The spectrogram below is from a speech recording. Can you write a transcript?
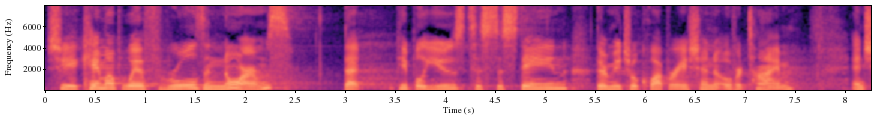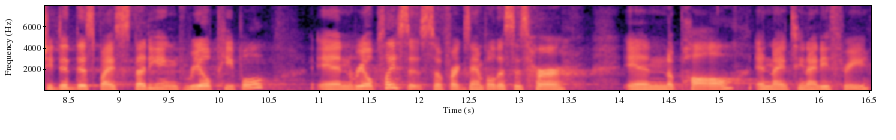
She came up with rules and norms that people use to sustain their mutual cooperation over time and she did this by studying real people in real places. So for example, this is her in Nepal in 1993,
